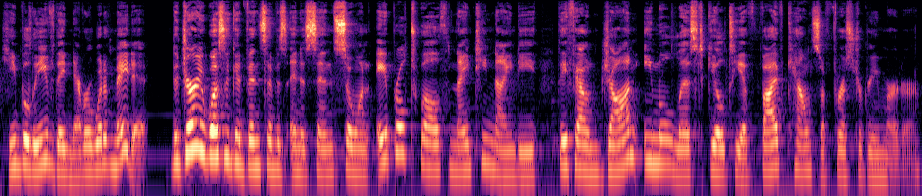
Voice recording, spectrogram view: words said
he believed they never would have made it. The jury wasn't convinced of his innocence, so on April 12, 1990, they found John Emil List guilty of five counts of first degree murder.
